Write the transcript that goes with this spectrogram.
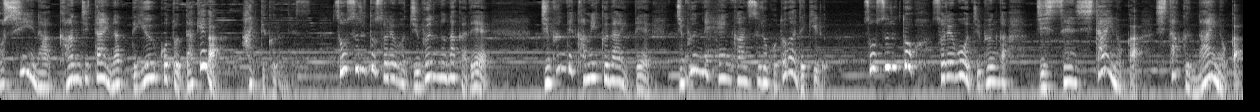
欲しいな感じたいなっていうことだけが入ってくるんです。そうするとそれを自分の中で自分で噛み砕いて自分で変換することができる。そうするとそれを自分が実践したいのかしたくないのか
